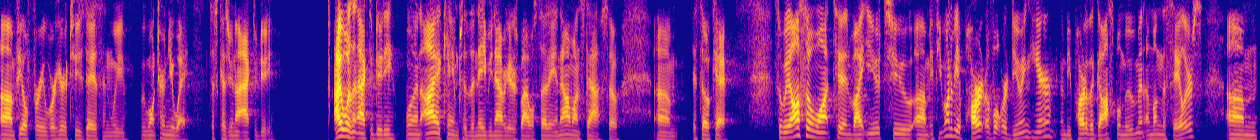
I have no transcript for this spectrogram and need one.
um, feel free. We're here Tuesdays, and we we won't turn you away just because you're not active duty. I wasn't active duty when I came to the Navy Navigators Bible Study, and now I'm on staff, so um, it's okay. So, we also want to invite you to, um, if you want to be a part of what we're doing here and be part of the gospel movement among the sailors, um,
